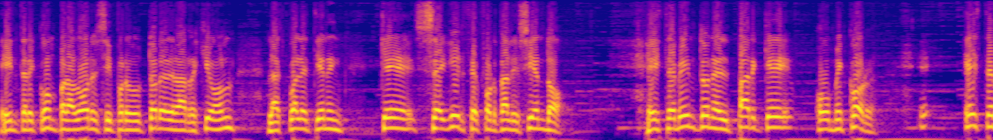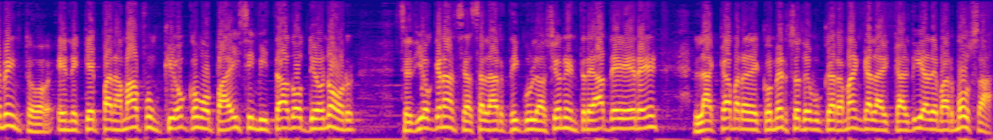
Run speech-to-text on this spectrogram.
entre compradores y productores de la región, las cuales tienen que seguirse fortaleciendo. Este evento en el Parque Omecor, este evento en el que Panamá fungió como país invitado de honor, se dio gracias a la articulación entre ADR, la Cámara de Comercio de Bucaramanga, la Alcaldía de Barbosa,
